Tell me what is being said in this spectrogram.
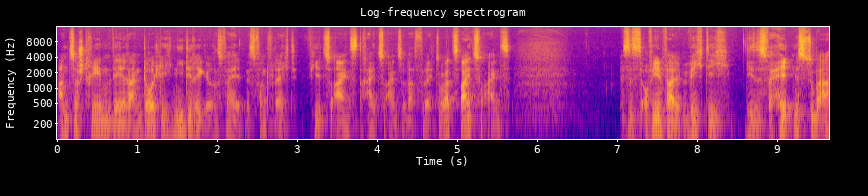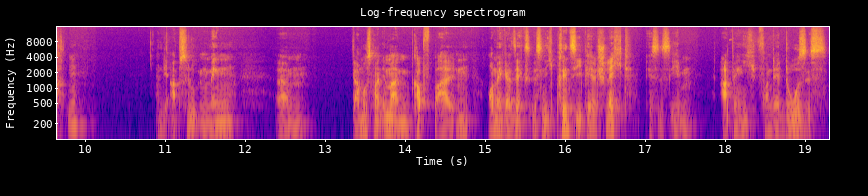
Anzustreben wäre ein deutlich niedrigeres Verhältnis von vielleicht 4 zu 1, 3 zu 1 oder vielleicht sogar 2 zu 1. Es ist auf jeden Fall wichtig, dieses Verhältnis zu beachten und die absoluten Mengen. Ähm, da muss man immer im Kopf behalten, Omega-6 ist nicht prinzipiell schlecht, es ist eben abhängig von der Dosis,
